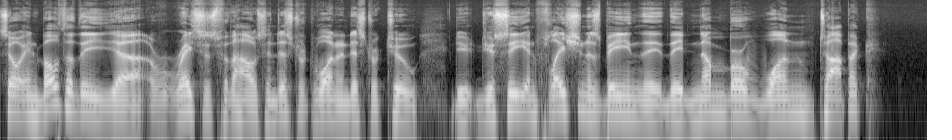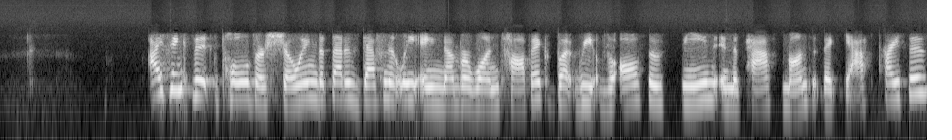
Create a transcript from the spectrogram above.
So, in both of the uh, races for the House in District 1 and District 2, do, do you see inflation as being the, the number one topic? I think that polls are showing that that is definitely a number one topic, but we've also seen in the past month that gas prices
